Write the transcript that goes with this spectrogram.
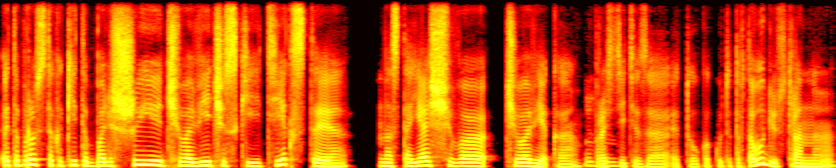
Это просто какие-то большие человеческие тексты, настоящего человека. Угу. Простите за эту какую-то тавтологию странную.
